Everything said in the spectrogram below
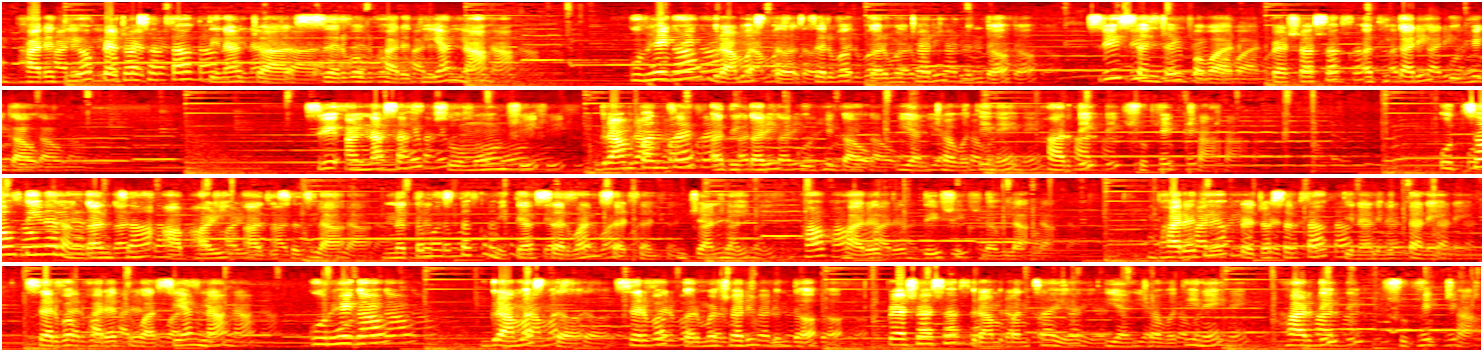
भारतीय प्रजासत्ताक दिनाच्या सर्व भारतीयांना कुऱ्हेगाव ग्रामस्थ सर्व कर्मचारी वृंद श्री संजय पवार प्रशासक अधिकारी कुऱ्हेगाव. श्री अण्णासाहेब सोमवंशी ग्रामपंचायत अधिकारी कुऱ्हेगाव यांच्या वतीने हार्दिक शुभेच्छा. उत्सव तीन रंगांचा आभाळी आज सजला. नतमस्तक मी त्या सर्वांसाठी ज्यांनी हा भारत देश घडवला भारतीय प्रजासत्ताक दिनानिमित्ताने सर्व भारतवासियांना कुऱ्हेगाव ग्रामस्थ सर्व कर्मचारी वृंद प्रशासक ग्रामपंचायत यांच्या वतीने हार्दिक शुभेच्छा.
